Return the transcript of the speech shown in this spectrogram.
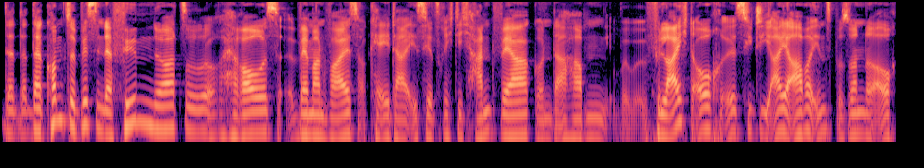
da, da kommt so ein bisschen der Film-Nerd so heraus, wenn man weiß, okay, da ist jetzt richtig Handwerk und da haben vielleicht auch äh, CGI, aber insbesondere auch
